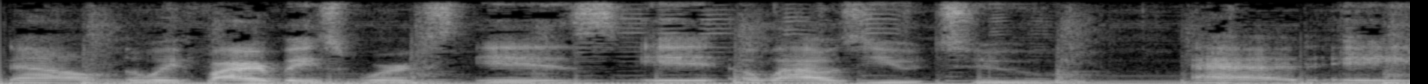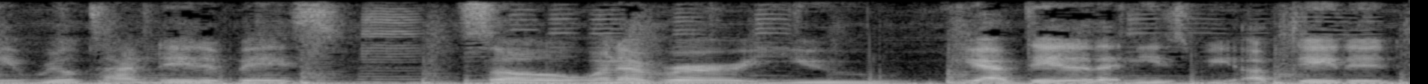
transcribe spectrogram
Now, the way Firebase works is it allows you to add a real-time database. So, whenever you if you have data that needs to be updated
